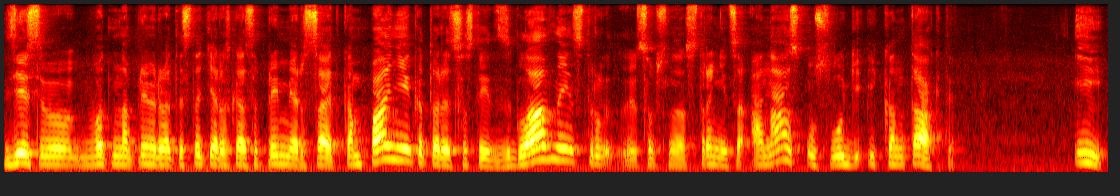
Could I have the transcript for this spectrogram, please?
Здесь, э, вот, например, в этой статье рассказывается пример сайт компании, который состоит из главной, собственно, страницы о нас, услуги и контакты. И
